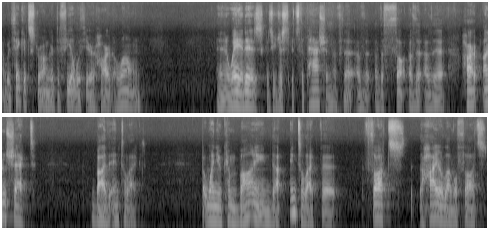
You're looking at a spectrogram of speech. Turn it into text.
I would think it's stronger to feel with your heart alone. And in a way it is, because you just, it's the passion of the, of the, of the thought, of the, of the heart unchecked by the intellect. But when you combine the intellect, the thoughts, the higher level thoughts,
